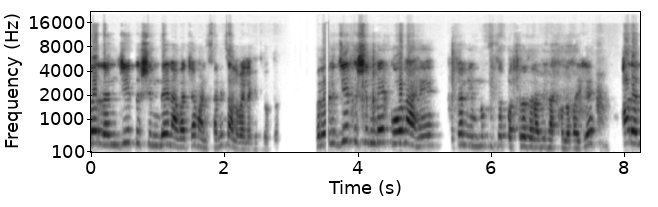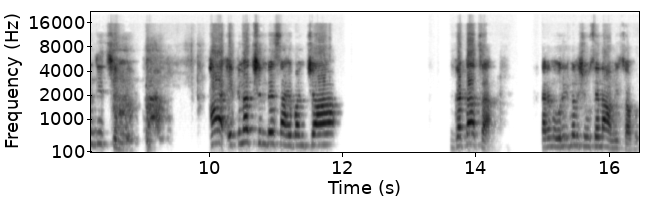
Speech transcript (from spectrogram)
तर रणजित शिंदे नावाच्या माणसाने चालवायला घेतलं होतं. रणजित शिंदे कोण आहे? त्याच्या नेमणुकीचं पत्र जर आम्ही दाखवलं पाहिजे. हा रणजित शिंदे. हा एकनाथ शिंदे साहेबांच्या गटाचा कारण ओरिजिनल शिवसेना आम्हीच आहोत.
